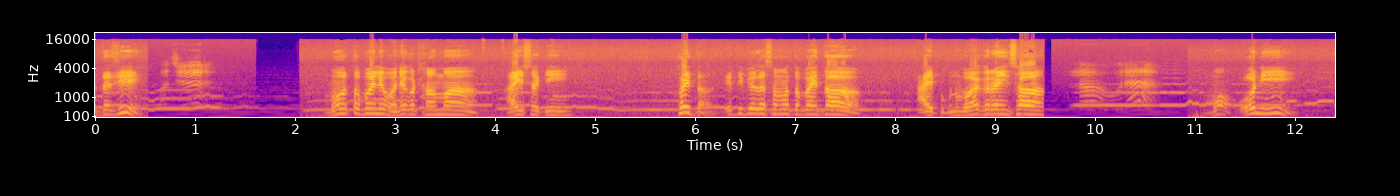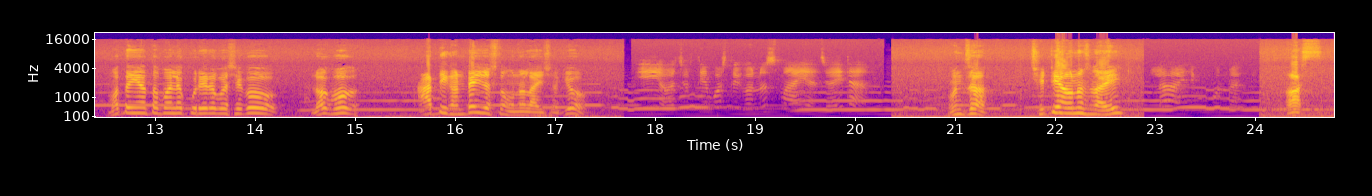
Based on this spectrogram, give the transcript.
हजुर म तपाईँले भनेको ठाउँमा आइसकेँ। खोइ त यति बेलासम्म तपाईँ त आइपुग्नु भएको रहेछ। म हो नि। म त यहाँ तपाईँलाई कुरेर बसेको लगभग आधी घन्टै जस्तो हुन लागिसक्यो। हुन्छ छिट्टै आउनुहोस् न है। हस्।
